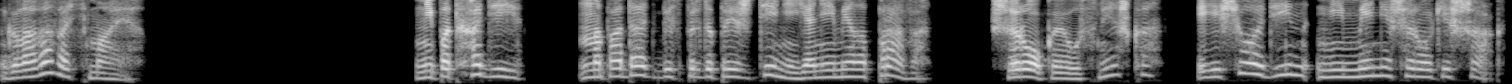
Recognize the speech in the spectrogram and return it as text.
Глава восьмая. «Не подходи. Нападать без предупреждения я не имела права. Широкая усмешка и еще один не менее широкий шаг.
